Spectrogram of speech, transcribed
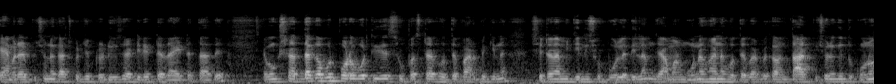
ক্যামেরার পিছনে কাজ করছে প্রডিউসার ডিরেক্টর রাইটার তাদের। এবং শ্রদ্ধা কাপুর পরবর্তীতে সুপারস্টার হতে পারবে কিনা, সেটার আমি জিনিসও বলে দিলাম যে আমার মনে হয় না হতে পারবে, কারণ তার পিছনে কিন্তু কোনো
